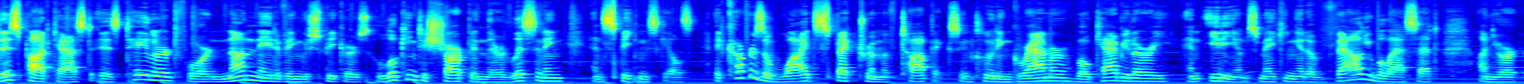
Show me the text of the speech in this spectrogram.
This podcast is tailored for non native English speakers looking to sharpen their listening and speaking skills. It covers a wide spectrum of topics, including grammar, vocabulary, and idioms, making it a valuable asset on your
